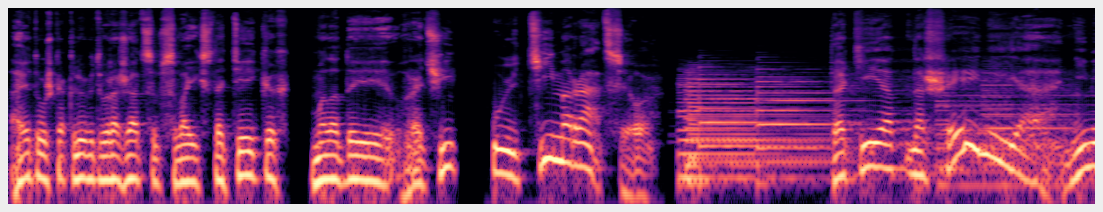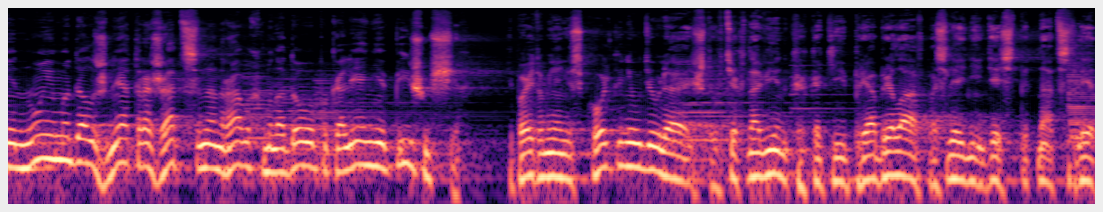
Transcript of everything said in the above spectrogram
А это уж, как любят выражаться в своих статейках молодые врачи, «ультима рацио». Такие отношения неминуемо должны отражаться на нравах молодого поколения пишущих. И поэтому меня нисколько не удивляет, что в тех новинках, какие приобрела в последние 10-15 лет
